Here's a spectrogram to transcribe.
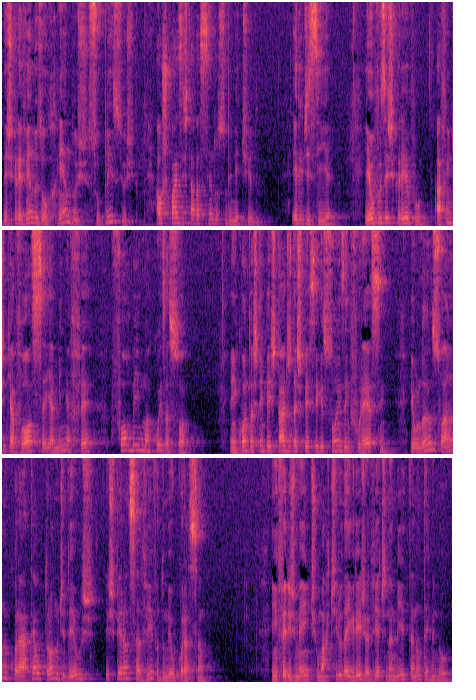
descrevendo os horrendos suplícios aos quais estava sendo submetido. Ele dizia: Eu vos escrevo a fim de que a vossa e a minha fé formem uma coisa só. Enquanto as tempestades das perseguições enfurecem, eu lanço a âncora até o trono de Deus, esperança viva do meu coração. Infelizmente, o martírio da igreja vietnamita não terminou.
